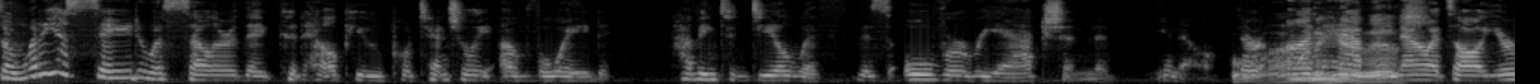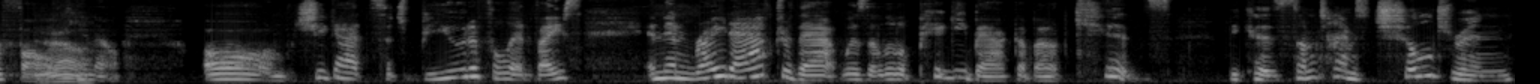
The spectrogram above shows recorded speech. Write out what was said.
So what do you say to a seller that could help you potentially avoid having to deal with this overreaction that, you know, they're I unhappy. Now it's all your fault, Yeah. you know. Oh, she got such beautiful advice. And then right after that was a little piggyback about kids because sometimes children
